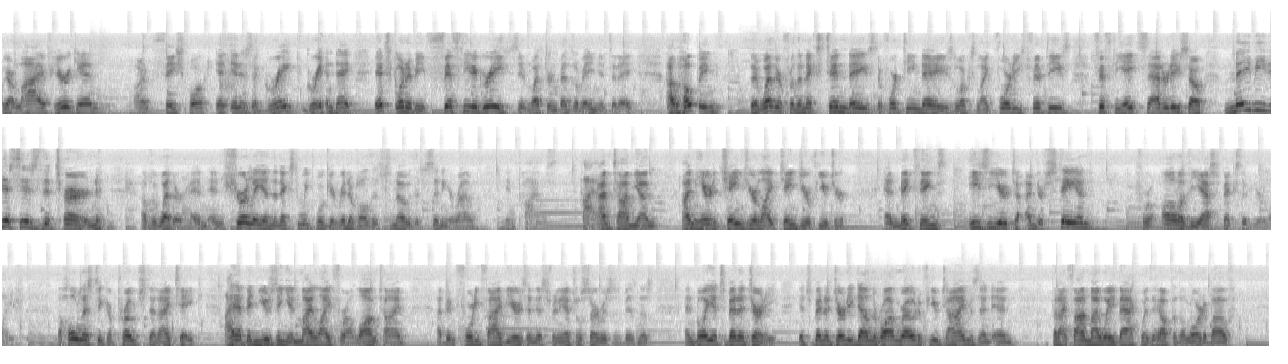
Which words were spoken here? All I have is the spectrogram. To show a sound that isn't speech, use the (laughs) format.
We are live here again on Facebook. It, it is a great, (laughs) grand day. It's going to be 50 degrees in western Pennsylvania today. I'm hoping the weather for the next 10 days to 14 days looks like 40s, 50s, 58 Saturday. So maybe this is the turn of the weather. And, and surely in the next week we'll get rid of all the snow that's sitting around in piles. Hi, I'm Tom Young. I'm here to change your life, change your future, and make things easier to understand for all of the aspects of your life. The holistic approach that I take, I have been using in my life for a long time. I've been 45 years in this financial services business, and boy, it's been a journey it's been a journey down the wrong road a few times, and, and but I found my way back with the help of the Lord above.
